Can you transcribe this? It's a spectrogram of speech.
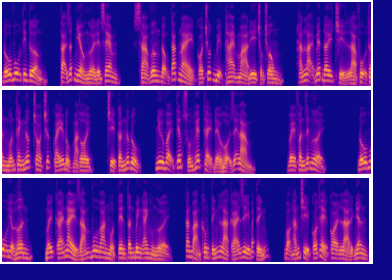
Đỗ Vũ tin tưởng, tại rất nhiều người đến xem, xà vương động tác này có chút bị thai mà đi trồng trông, hắn lại biết đây chỉ là phụ thân muốn thanh nước cho trước quấy đục mà thôi, chỉ cần nước đủ như vậy tiếp xuống hết thảy đều hội dễ làm. Về phần giết người, Đỗ Vũ hiểu hơn, mấy cái này dám vu oan một tên tân binh anh hùng người, căn bản không tính là cái gì bách tính, bọn hắn chỉ có thể coi là địch nhân.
